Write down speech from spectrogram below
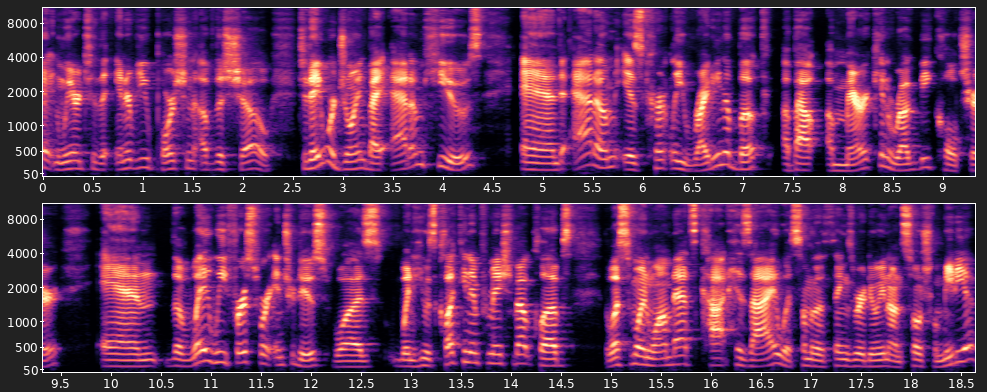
Right, and we are to the interview portion of the show. Today we're joined by Adam Hughes, and Adam is currently writing a book about American rugby culture. And the way we first were introduced was when he was collecting information about clubs. The West Des Moines Wombats caught his eye with some of the things we are doing on social media.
